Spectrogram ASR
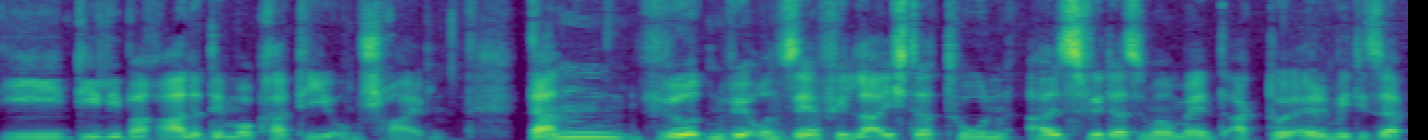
die die liberale Demokratie umschreiben, dann würden wir uns sehr viel leichter tun, als wir das im Moment aktuell mit dieser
